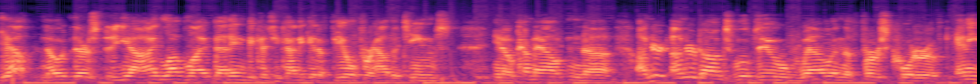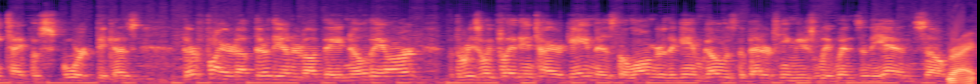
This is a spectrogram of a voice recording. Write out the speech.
yeah, no, there's yeah, I love live betting because you kind of get a feel for how the teams you know, come out and uh, under underdogs will do well in the first quarter of any type of sport because they're fired up. They're the underdog. They know they are. But the reason we play the entire game is the longer the game goes, the better team usually wins in the end. So right.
